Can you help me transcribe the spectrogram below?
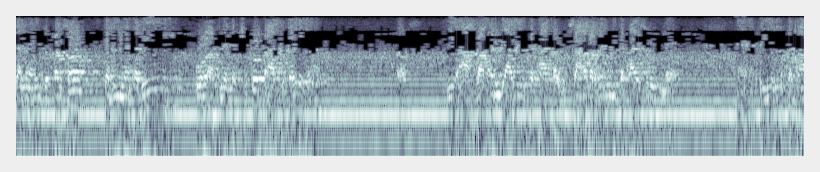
कल नहीं तो परसों, कभी न कभी वो अपने लक्ष्य को प्राप्त करेगा। ये आदमी कथा का उत्साह वर्धन की कथा इस रूप में तो ये कथा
